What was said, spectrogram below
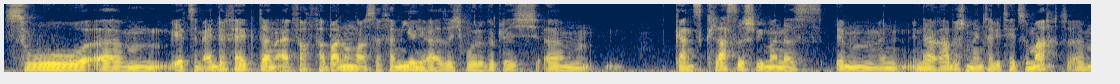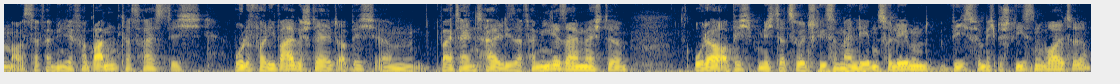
zu ähm, jetzt im Endeffekt dann einfach Verbannung aus der Familie. Also ich wurde wirklich ähm, ganz klassisch, wie man das im, in, in der arabischen Mentalität so macht, ähm, aus der Familie verbannt. Das heißt, ich wurde vor die Wahl gestellt, ob ich ähm, weiterhin Teil dieser Familie sein möchte oder ob ich mich dazu entschließe, mein Leben zu leben, wie ich es für mich beschließen wollte.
